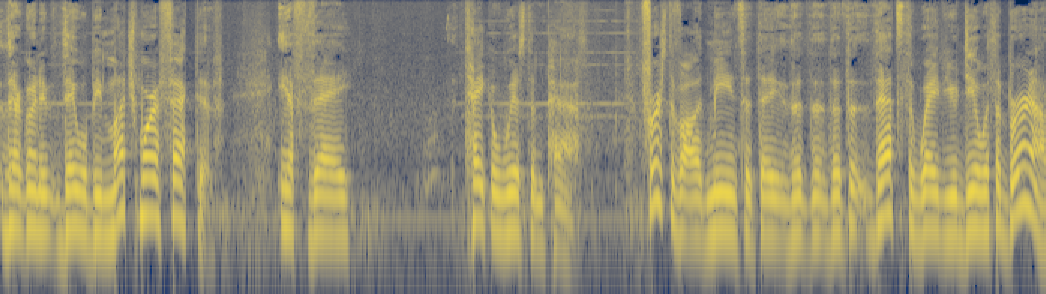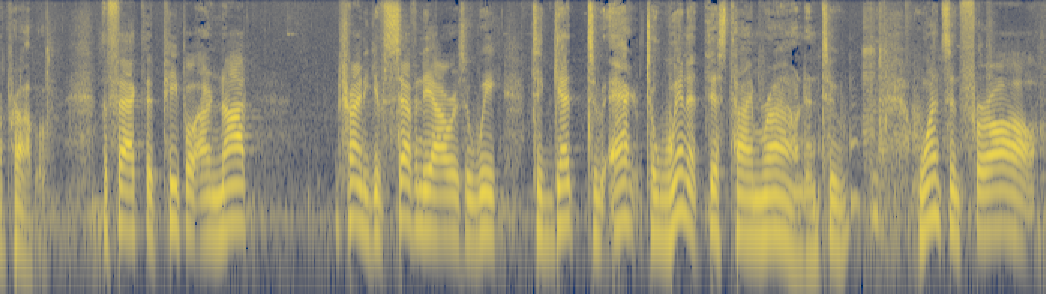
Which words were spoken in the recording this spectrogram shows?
they're going to they will be much more effective if they take a wisdom path. First of all, it means that they the, the, the, that's the way you deal with the burnout problem. The fact that people are not trying to give 70 hours a week to get to act to win it this time round and to once and for all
